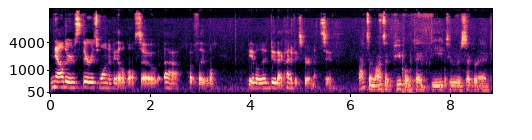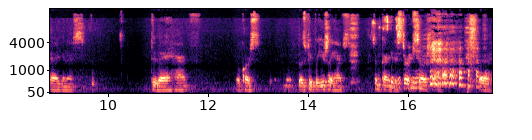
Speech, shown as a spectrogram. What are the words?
now there's there is one available, so uh, hopefully we'll be able to do that kind of experiment soon. Lots and lots of people take D2 receptor antagonists. Do they have, of course, those people usually have some kind of disturbed social uh,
